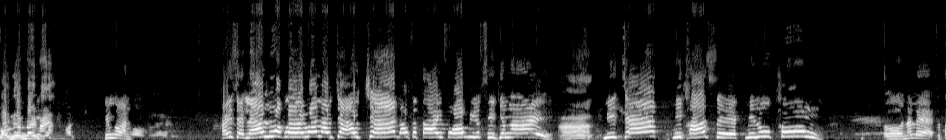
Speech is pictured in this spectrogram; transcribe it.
เราเลื่อนได้ไหมพิมพ์ก่อนพิมพ์ก่อนใครเสร็จแล้วเลือกเลยว่าเราจะเอาแจ๊สเอาสไตล์ฟอร์มมิวสิกยังไง อ่า มีแจ๊สมีคลาสสิกมีลูกทุ่ง เออ นั่นแหละ สไต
